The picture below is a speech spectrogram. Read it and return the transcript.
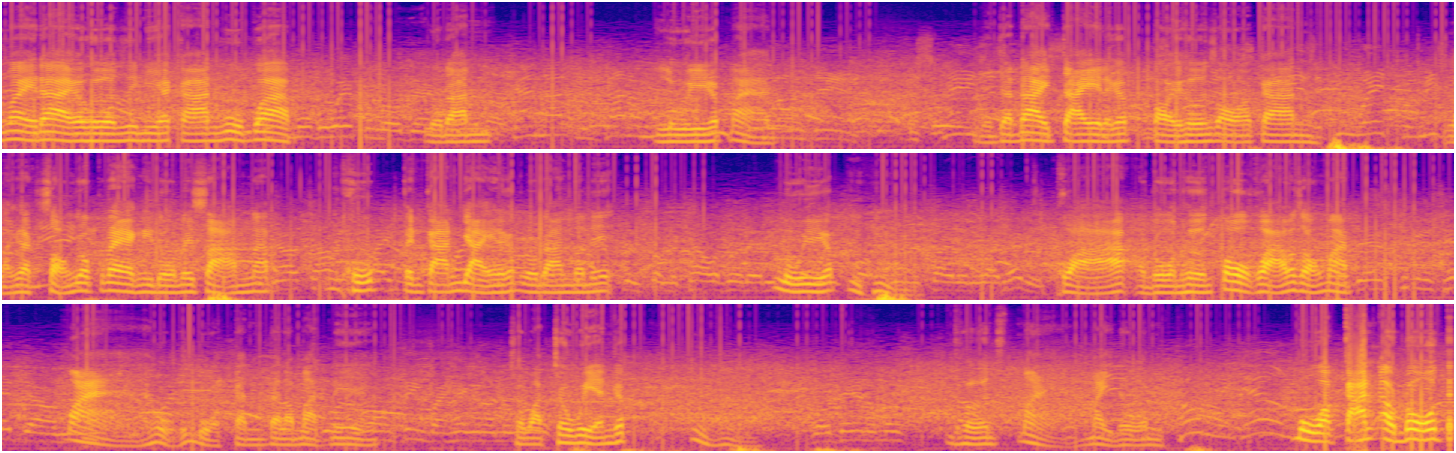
นไม่ได้ครับเพิร์นที่มีอาการวูบวาบ โรดันลุยครับแหมเหมือนจะได้ใจเลยครับ ต่อยเฮิร์นออกอาการ หลังจาก 2 ยกแรกนี่โดนไป 3 นัดคุบเป็นการใหญ่เลยครับโรดันตอนนี้ลุยครับ ขวาโดนเฮิร์นโต้ขวามาสองหมัดแหมโอ้โหบวกกันแต่ละหมัดนี่ชวัดเฉวียนครับเฮิร์นแหมไม่โดนบวกกันเอาโดนเ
